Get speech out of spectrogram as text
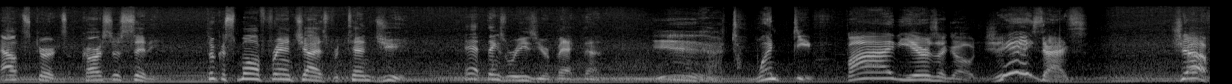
outskirts of Carcer City. Took a small franchise for 10G. Yeah, things were easier back then. Yeah, 25 years ago. Jesus! Chef,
